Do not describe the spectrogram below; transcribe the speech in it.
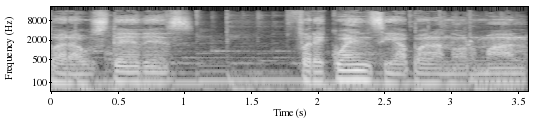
Para ustedes, frecuencia paranormal.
